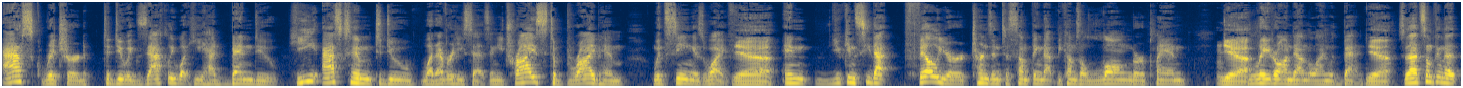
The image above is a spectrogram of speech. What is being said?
ask Richard to do exactly what he had Ben do. He asks him to do whatever he says, and he tries to bribe him with seeing his wife. yeah. And you can see that failure turns into something that becomes a longer plan Yeah. later on down the line with Ben. Yeah. So that's something that,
